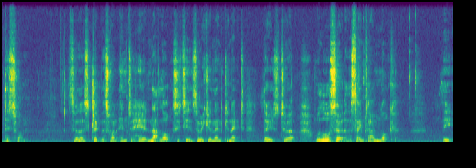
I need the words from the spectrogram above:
this one so let's click this one into here and that locks it in so we can then connect those two up. We'll also at the same time lock the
